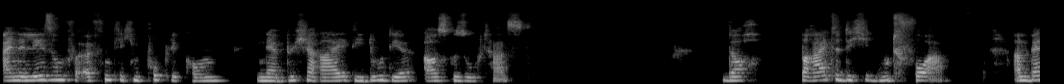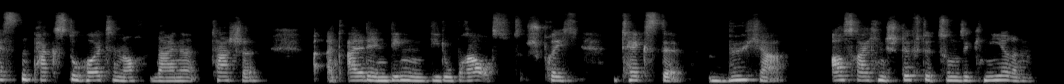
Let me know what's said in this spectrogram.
Eine Lesung für öffentlichen Publikum in der Bücherei, die du dir ausgesucht hast. Doch bereite dich gut vor. Am besten packst du heute noch deine Tasche mit all den Dingen, die du brauchst, sprich Texte, Bücher, ausreichend Stifte zum Signieren.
